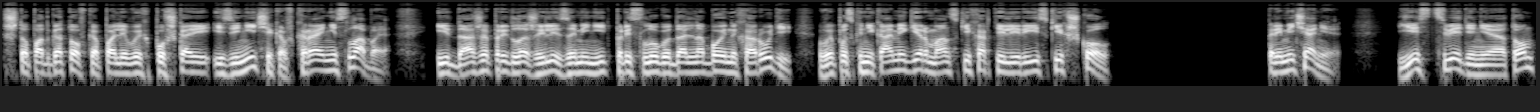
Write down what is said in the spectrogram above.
что подготовка полевых пушкарей и зенитчиков крайне слабая, и даже предложили заменить прислугу дальнобойных орудий выпускниками германских артиллерийских школ. Примечание. Есть сведения о том,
